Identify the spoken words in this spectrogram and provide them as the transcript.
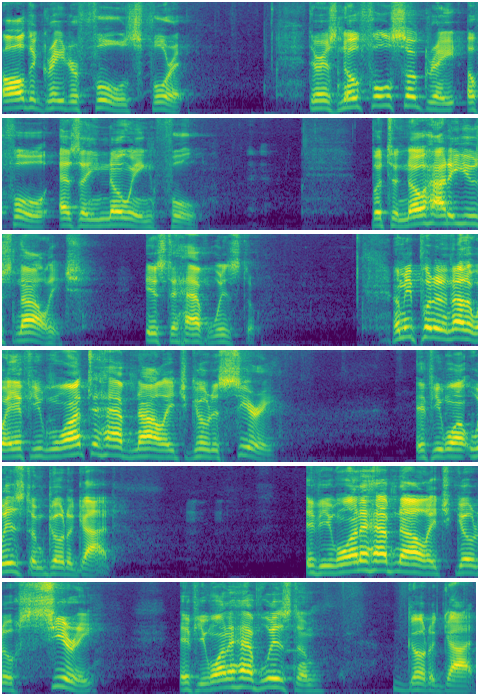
all the greater fools for it. There is no fool so great a fool as a knowing fool. But to know how to use knowledge is to have wisdom. Let me put it another way. If you want to have knowledge, go to Siri. If you want wisdom, go to God. If you want to have knowledge, go to Siri. If you want to have wisdom, go to God.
